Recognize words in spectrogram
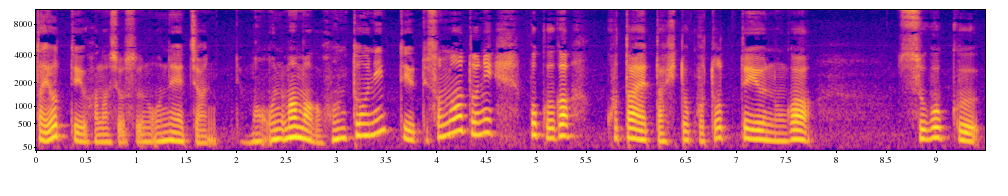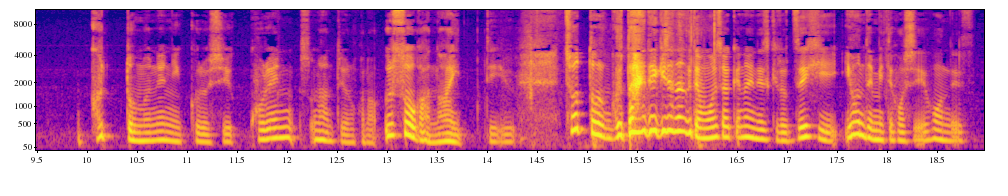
たよっていう話をするのお姉ちゃんに。まママが本当にって言ってその後に僕が答えた一言っていうのがすごくグッと胸にくるしこれなんていうのかな嘘がないっていうちょっと具体的じゃなくて申し訳ないんですけど是非読んでみてほしい本です。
